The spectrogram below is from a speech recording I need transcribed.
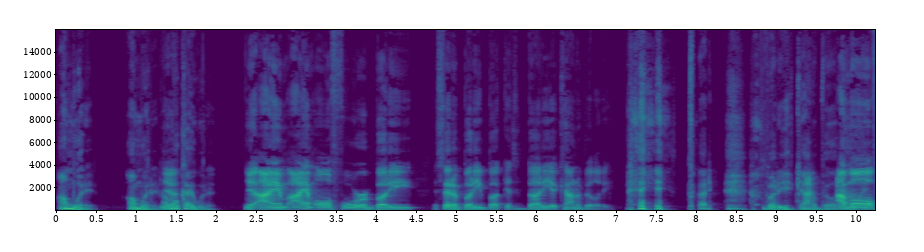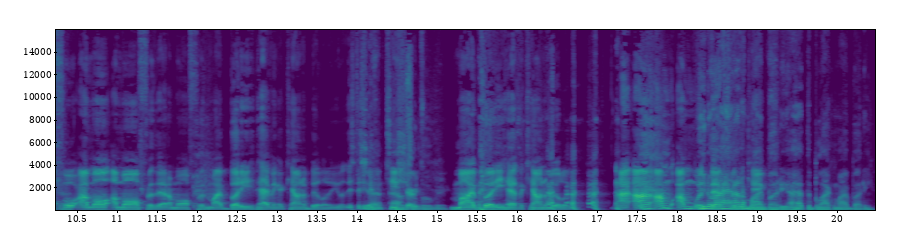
I'm with it. I'm with it. I'm okay with it. yeah I am I am all for buddy instead of buddy buckets, buddy accountability. buddy, buddy accountability. I'm all like that. for I'm all I'm all for that. I'm all for my buddy having accountability. It's just Yeah, T-shirts. absolutely. My buddy has accountability. I, I I'm I'm with you know, that. I had a my buddy. I had the black my buddy.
